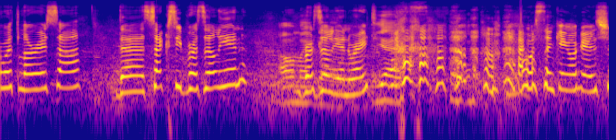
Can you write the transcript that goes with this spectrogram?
met Larissa, the sexy Brazilian. Oh my Brazilian, God. right? Yes. I was thinking, okay, sh-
